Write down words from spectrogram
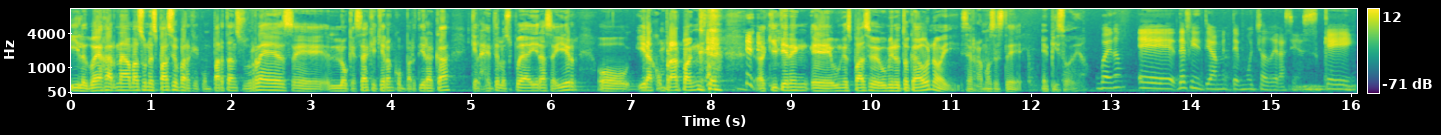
y les voy a dejar nada más un espacio para que compartan sus redes, eh, lo que sea que quieran compartir acá, que la gente los pueda ir a seguir o ir a comprar pan. Aquí tienen eh, un espacio de un minuto cada uno y cerramos este episodio. Bueno, eh, definitivamente muchas gracias. Qué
